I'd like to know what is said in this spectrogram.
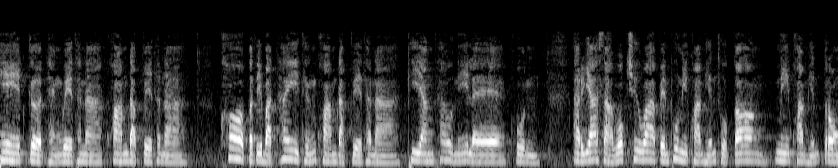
เหตุเกิดแห่งเวทนา ความดับเวทนา ข้อปฏิบัติให้ถึงความดับเวทนาเพียงเท่านี้แลคุณ อริยาสาวกชื่อว่าเป็นผู้มีความเห็นถูกต้อง มีความเห็นตรง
